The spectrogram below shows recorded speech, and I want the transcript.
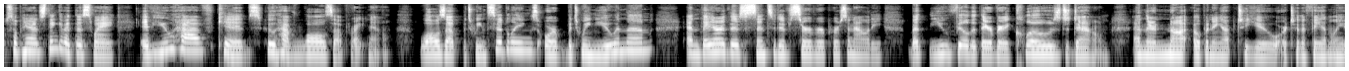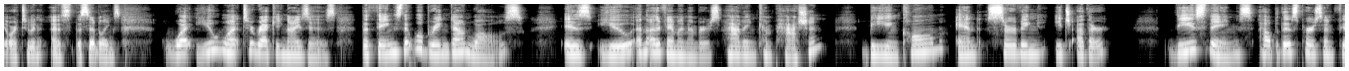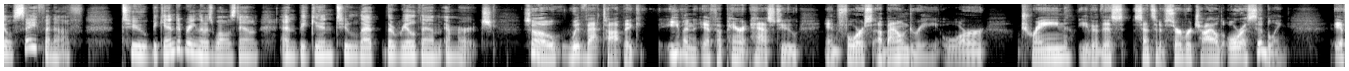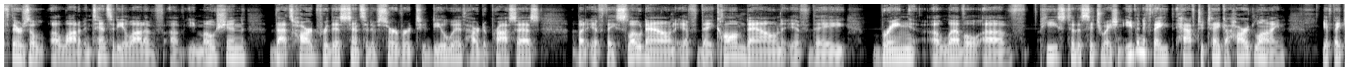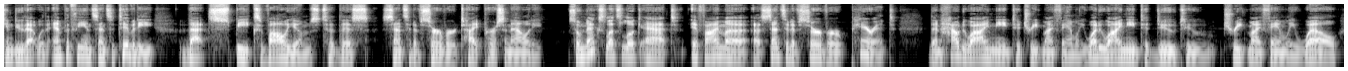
So, parents, think of it this way. If you have kids who have walls up right now, walls up between siblings or between you and them, and they are this sensitive server personality, but you feel that they're very closed down and they're not opening up to you or to the family or to an, uh, the siblings, what you want to recognize is the things that will bring down walls is you and the other family members having compassion being calm, and serving each other. These things help this person feel safe enough to begin to bring those walls down and begin to let the real them emerge. So, with that topic, even if a parent has to enforce a boundary or train either this sensitive server child or a sibling, if there's a, a lot of intensity, a lot of, of emotion, that's hard for this sensitive server to deal with, hard to process. But if they slow down, if they calm down, if they bring a level of peace to the situation, even if they have to take a hard line, if they can do that with empathy and sensitivity, that speaks volumes to this sensitive server type personality. So, next, let's look at if I'm a, a, sensitive server parent, then how do I need to treat my family? What do I need to do to treat my family well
